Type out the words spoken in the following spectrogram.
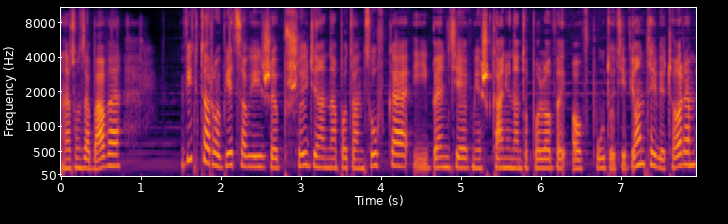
na tą zabawę. Wiktor obiecał jej, że przyjdzie na potancówkę i będzie w mieszkaniu na Topolowej o wpół do dziewiątej wieczorem.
